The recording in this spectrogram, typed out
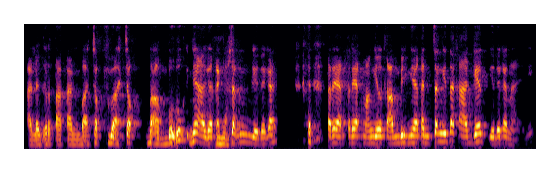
ada gertakan bacok-bacok bambunya agak iya. kenceng gitu kan. Teriak-teriak manggil kambingnya kenceng, kita kaget gitu kan. Nah ini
